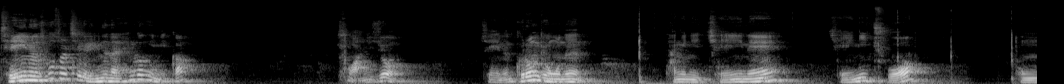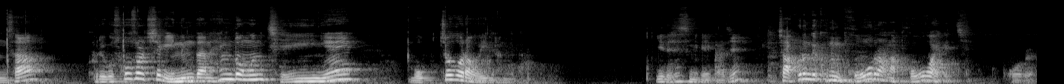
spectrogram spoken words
제인은 소설책을 읽는다는 행동입니까? 어, 아니죠. 제인은 그런 경우는 당연히 제인의 제인이 주어, 동사, 그리고 소설책에 읽는다는 행동은 제인의 목적어라고 얘기를 합니다. 이해되셨습니까? 여기까지? 자, 그런데 그는 보어를 하나 보고 가야겠지. 보어를.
